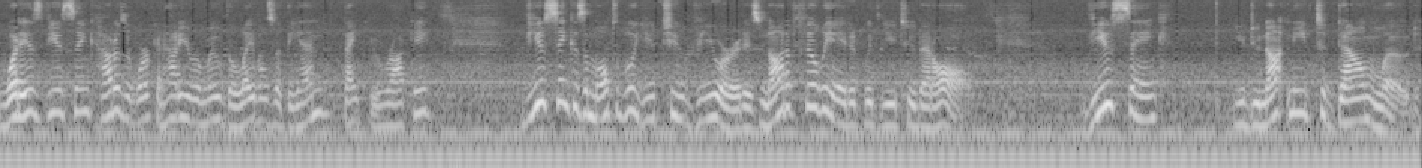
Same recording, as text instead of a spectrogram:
what is ViewSync, how does it work, and how do you remove the labels at the end? Thank you, Rocky. ViewSync is a multiple YouTube viewer. It is not affiliated with YouTube at all. ViewSync, you do not need to download.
